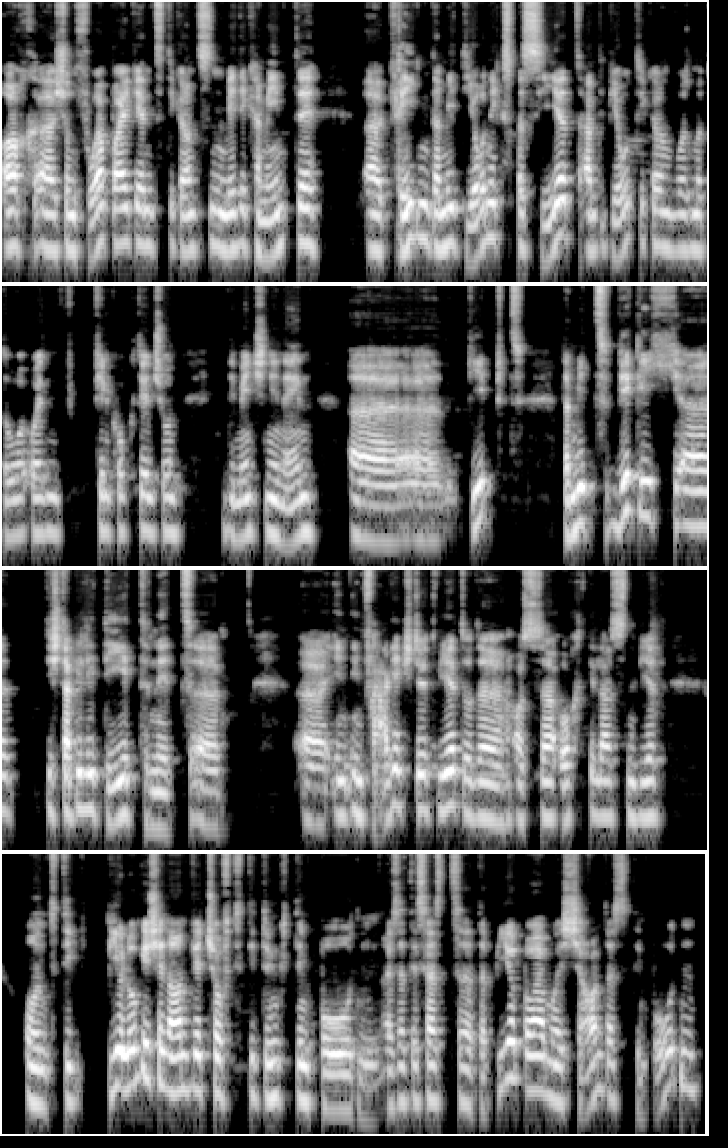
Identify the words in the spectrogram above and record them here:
auch äh, schon vorbeugend die ganzen Medikamente äh, kriegen, damit ja nichts passiert. Antibiotika und was man da allen für einen Cocktail schon in die Menschen hinein äh, gibt, damit wirklich äh, die Stabilität nicht äh, äh, in, in Frage gestellt wird oder außer Acht gelassen wird. Und die biologische Landwirtschaft, die düngt den Boden. Also das heißt, äh, der Biobauer muss schauen, dass den Boden,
